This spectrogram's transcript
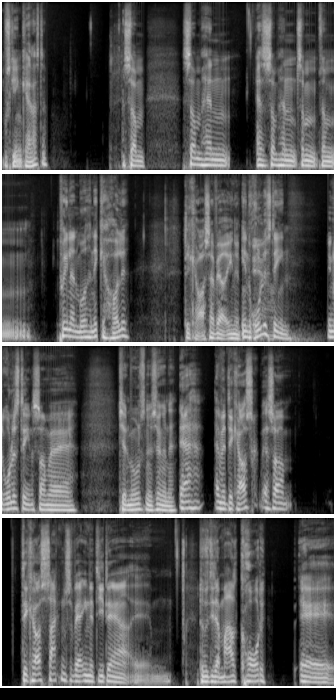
Måske en kæreste. Som, som han, altså som han, som, som på en eller anden måde, han ikke kan holde. Det kan også have været en af En rullesten. En rullesten, som... Øh, Jen Mogensen synger det. ja, men det kan også... Altså, det kan også sagtens være en af de der... Øh, du ved, de der meget korte... Øh,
